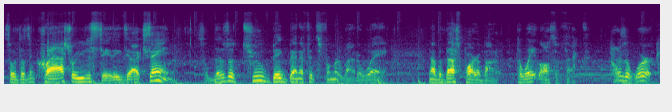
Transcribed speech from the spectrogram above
So it doesn't crash or you just stay the exact same. So those are two big benefits from it right away. Now the best part about it, the weight loss effect. How does it work?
